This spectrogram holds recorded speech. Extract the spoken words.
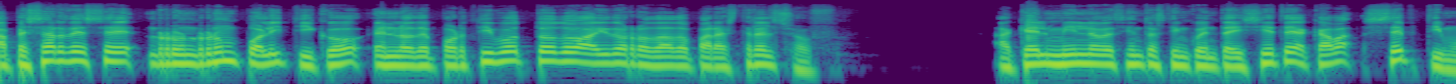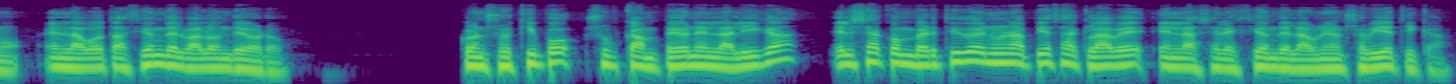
A pesar de ese run run político, en lo deportivo todo ha ido rodado para Streltsov. Aquel 1957 acaba séptimo en la votación del Balón de Oro. Con su equipo subcampeón en la liga, él se ha convertido en una pieza clave en la selección de la Unión Soviética.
